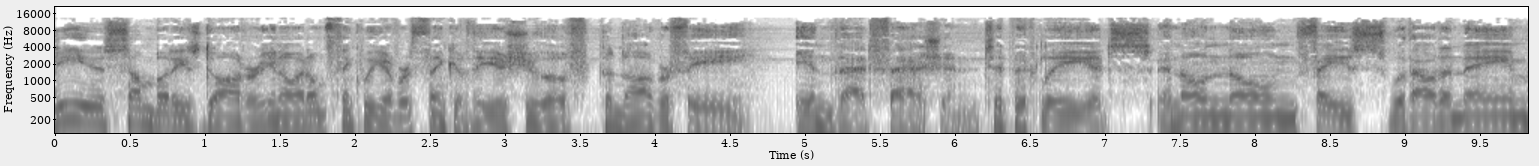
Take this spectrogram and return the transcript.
She is somebody's daughter. You know, I don't think we ever think of the issue of pornography in that fashion. Typically, it's an unknown face without a name,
